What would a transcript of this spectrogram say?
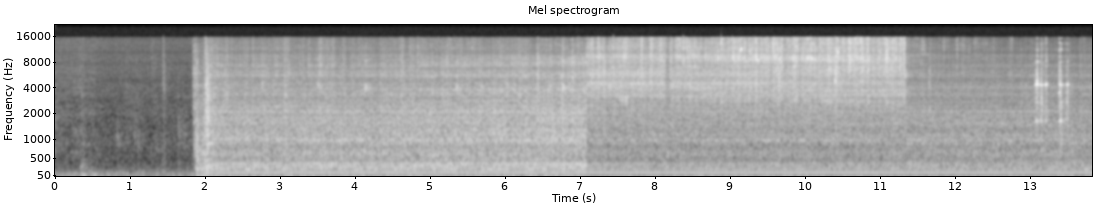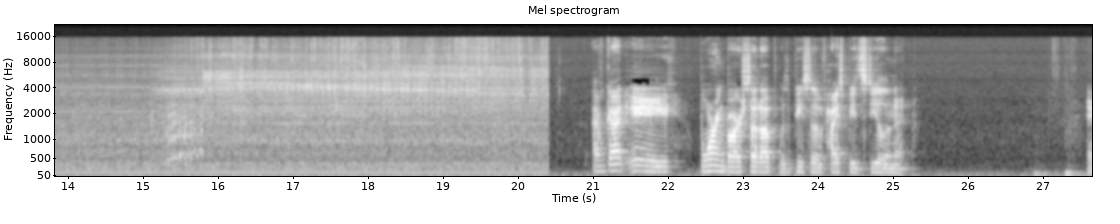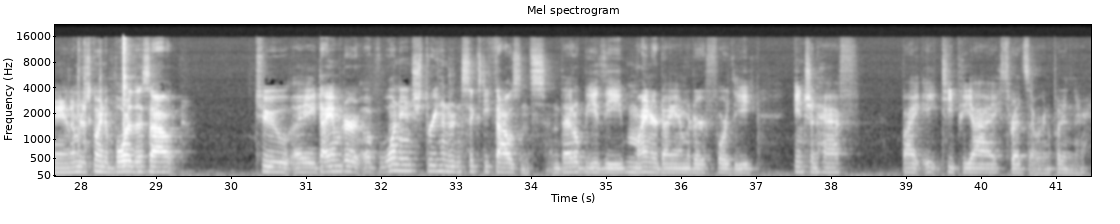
I've got a boring bar set up with a piece of high-speed steel in it. And I'm just going to bore this out to a diameter of 1 inch 360 thousandths and that'll be the minor diameter for the inch and a half by 8 TPI threads that we're going to put in there.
